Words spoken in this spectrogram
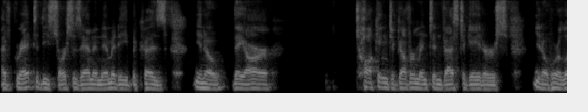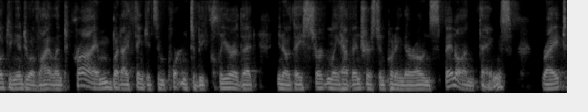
I've granted these sources anonymity because, you know, they are talking to government investigators you know who are looking into a violent crime but i think it's important to be clear that you know they certainly have interest in putting their own spin on things right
